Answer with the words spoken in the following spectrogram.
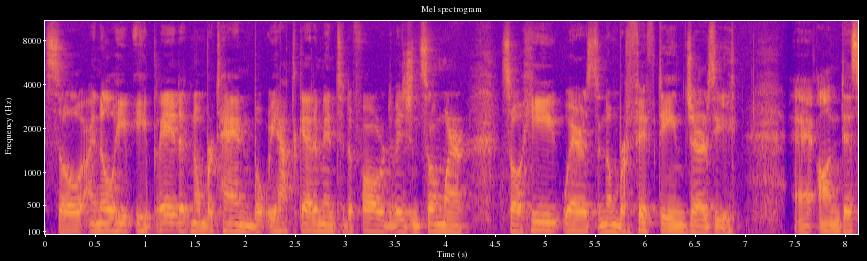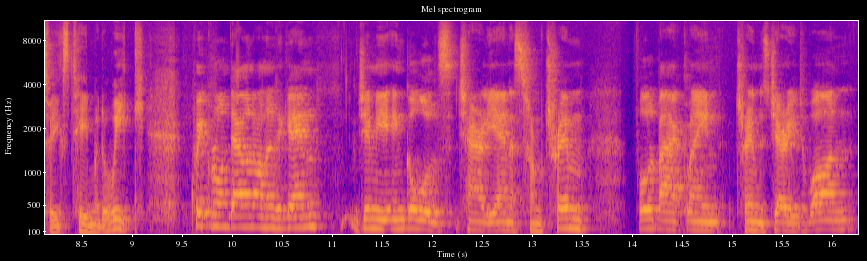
So I know he, he played at number 10, but we have to get him into the forward division somewhere. So he wears the number 15 jersey uh, on this week's Team of the Week. Quick rundown on it again Jimmy in goals, Charlie Ennis from Trim. Full back line, Trim's Jerry Dewan,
